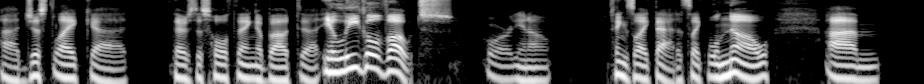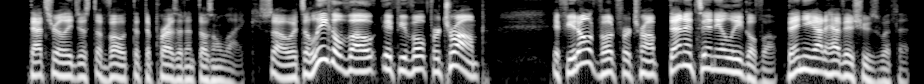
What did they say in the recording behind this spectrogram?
Uh, just like uh, there's this whole thing about uh, illegal votes or, you know, things like that. It's like, well, no. Um, that's really just a vote that the president doesn't like. So it's a legal vote if you vote for Trump. If you don't vote for Trump, then it's an illegal vote. Then you got to have issues with it.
